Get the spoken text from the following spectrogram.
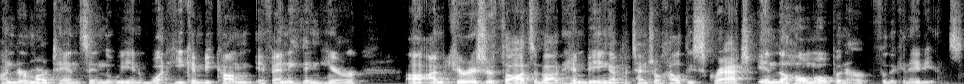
under Martin St. Louis and what he can become, if anything, here. Uh, I'm curious your thoughts about him being a potential healthy scratch in the home opener for the Canadiens.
